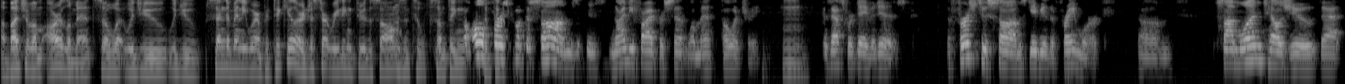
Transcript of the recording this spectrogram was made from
a bunch of them are laments. So, what would you would you send them anywhere in particular, or just start reading through the Psalms until something? The whole something... first book of Psalms is ninety five percent lament poetry, because mm. that's where David is. The first two Psalms give you the framework. Um, Psalm one tells you that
